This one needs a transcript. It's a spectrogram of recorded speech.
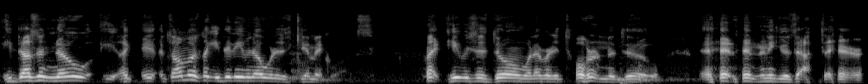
he doesn't know he, like it's almost like he didn't even know what his gimmick was like he was just doing whatever they told him to do and, and then he goes out there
